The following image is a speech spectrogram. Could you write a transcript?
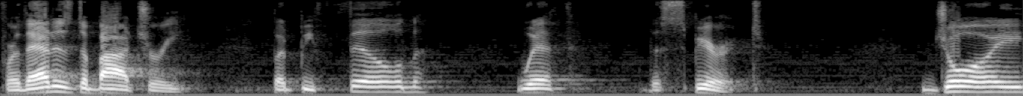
for that is debauchery but be filled with the Spirit. Joy,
